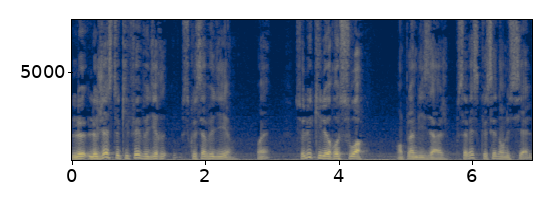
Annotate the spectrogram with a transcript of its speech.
le, geste qu'il fait veut dire ce que ça veut dire. Ouais. Celui qui le reçoit, en plein visage, vous savez ce que c'est dans le ciel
